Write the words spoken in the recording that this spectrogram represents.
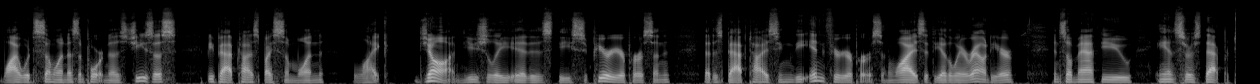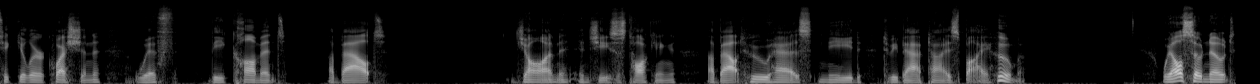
Why would someone as important as Jesus be baptized by someone like John? Usually it is the superior person that is baptizing the inferior person. Why is it the other way around here? And so Matthew answers that particular question with the comment about John and Jesus talking about who has need to be baptized by whom. We also note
